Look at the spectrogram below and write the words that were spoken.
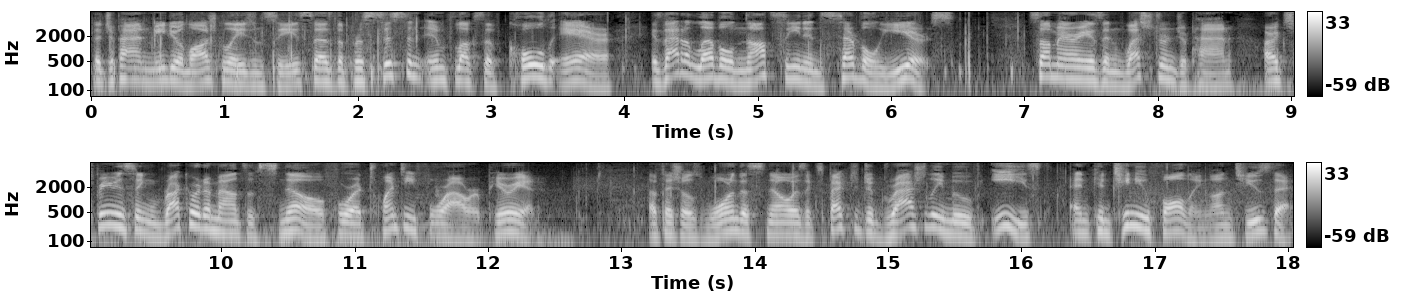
The Japan Meteorological Agency says the persistent influx of cold air is at a level not seen in several years. Some areas in western Japan are experiencing record amounts of snow for a 24 hour period. Officials warn the snow is expected to gradually move east and continue falling on Tuesday.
